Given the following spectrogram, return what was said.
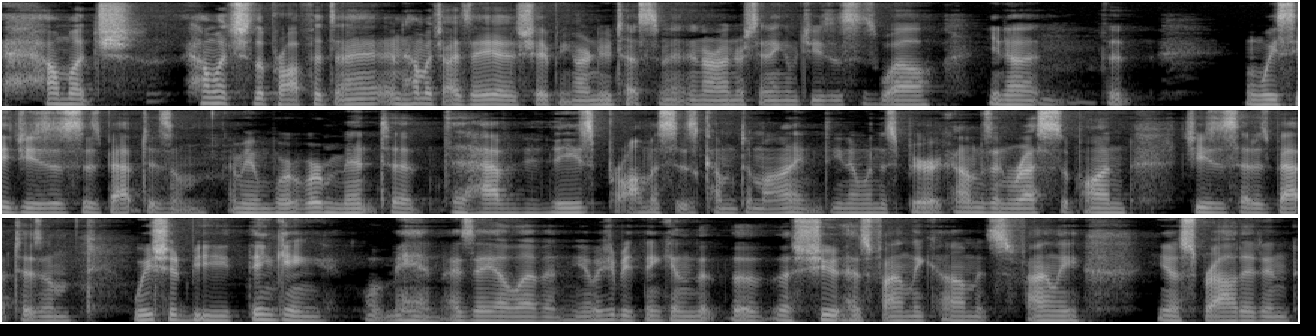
how much how much the prophets and how much Isaiah is shaping our New Testament and our understanding of Jesus as well. You know, that when we see Jesus' baptism, I mean, we're, we're meant to, to have these promises come to mind. You know, when the Spirit comes and rests upon Jesus at his baptism, we should be thinking, well, man, Isaiah 11, you know, we should be thinking that the, the shoot has finally come. It's finally, you know, sprouted and,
